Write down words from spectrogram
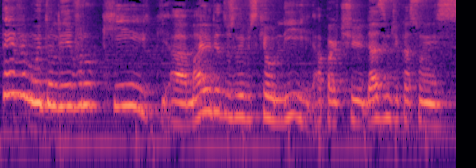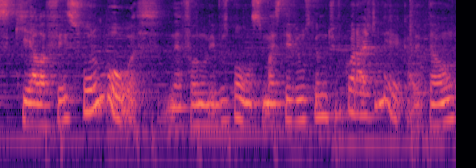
Teve muito livro que, que a maioria dos livros que eu li a partir das indicações que ela fez foram boas, né? Foram livros bons, mas teve uns que eu não tive coragem de ler, cara. Então,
